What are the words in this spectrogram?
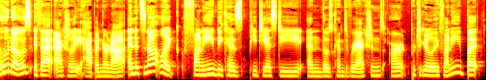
who knows if that actually happened or not? And it's not like funny because PTSD and those kinds of reactions aren't particularly funny, but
